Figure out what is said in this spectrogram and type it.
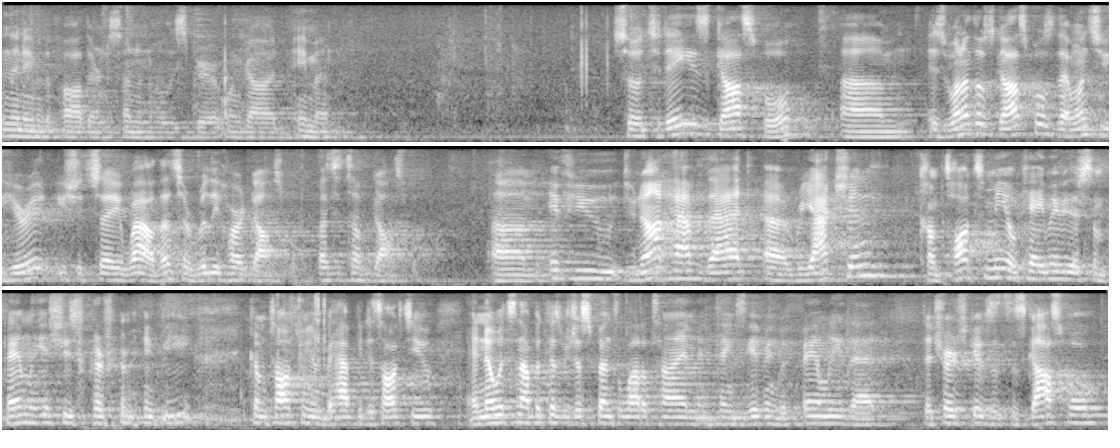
In the name of the Father, and the Son, and the Holy Spirit, one God. Amen. So today's gospel um, is one of those gospels that once you hear it, you should say, wow, that's a really hard gospel. That's a tough gospel. Um, if you do not have that uh, reaction, come talk to me, okay? Maybe there's some family issues, whatever it may be. Come talk to me be happy to talk to you. And no, it's not because we just spent a lot of time in Thanksgiving with family that the church gives us this gospel.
